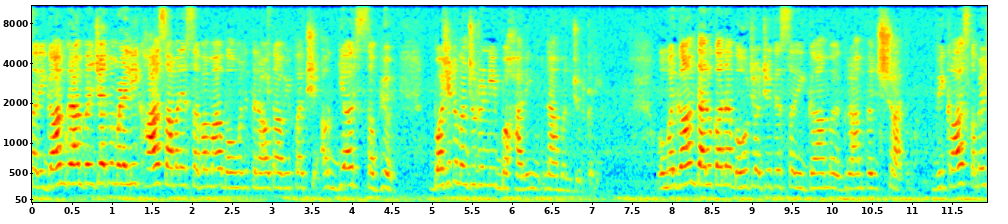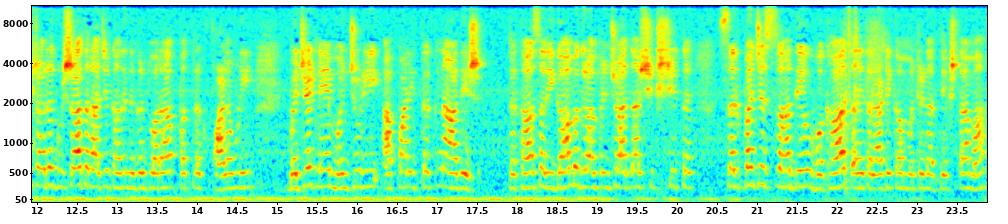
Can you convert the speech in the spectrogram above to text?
સરીગામ ગ્રામ પંચાયતમાં મળેલી ખાસ સામાન્ય સભામાં બહુમતી ધરાવતા વિપક્ષ અગિયાર સભ્યોએ બજેટ મંજૂરીની બહાલી નામંજૂર કરી. ઉમરગામ તાલુકાના બહુચર્ચિત સરીગામ ગ્રામ પંચાયતમાં વિકાસ કમિશનર ગુજરાત રાજ્ય ગાંધીનગર દ્વારા પત્રક ફાળવણી બજેટને મંજૂરી આપવાની તકના આદેશ તથા સરીગામ ગ્રામ પંચાયતના શિક્ષિત સરપંચ સહદેવ વઘાત અને તલાટીકા મંત્રીના અધ્યક્ષતામાં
